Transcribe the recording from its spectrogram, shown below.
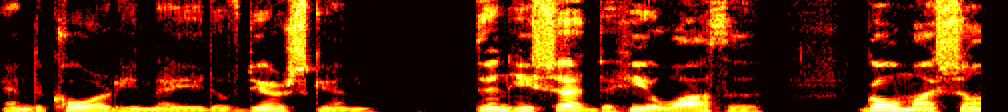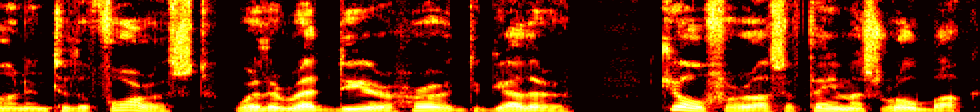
and the cord he made of deerskin. Then he said to Hiawatha, Go, my son, into the forest, where the red deer herd together. Kill for us a famous roebuck,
